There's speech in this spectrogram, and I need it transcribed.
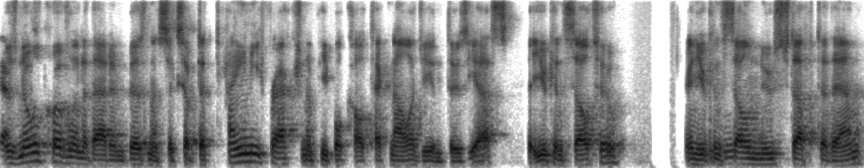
Yeah. There's no equivalent of that in business except a tiny fraction of people called technology enthusiasts that you can sell to and you can mm-hmm. sell new stuff to them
